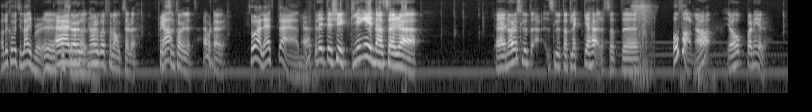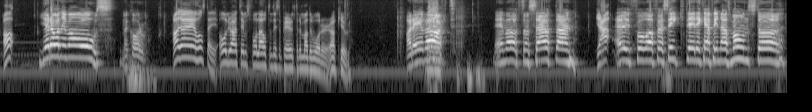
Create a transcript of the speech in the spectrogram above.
Ja, nu kommer vi till library. Eller, Nej, prison nu har, det gått för långt ser du. Prison Ja. toilet. Här borta är vi. Toaletten! Jag äter lite kyckling innan ser du. Eh, nu har det slutat, slutat läcka här, så att... eh, Åh fan! ja, jag hoppar ner. Ja. Geronimos! Med korv. ja, jag är hos dig. All your items fall out and disappear into the muddy water. Ja, kul. Ja, det är mörkt! Det är mörkt som satan! Ja! Du får vara försiktig, det kan finnas monster!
